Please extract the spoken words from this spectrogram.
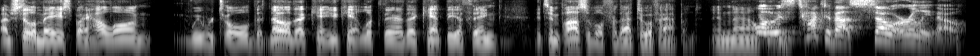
I'm still amazed by how long we were told that no, that can't, you can't look there. That can't be a thing. It's impossible for that to have happened. And now, well, it was talked about so early, though.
